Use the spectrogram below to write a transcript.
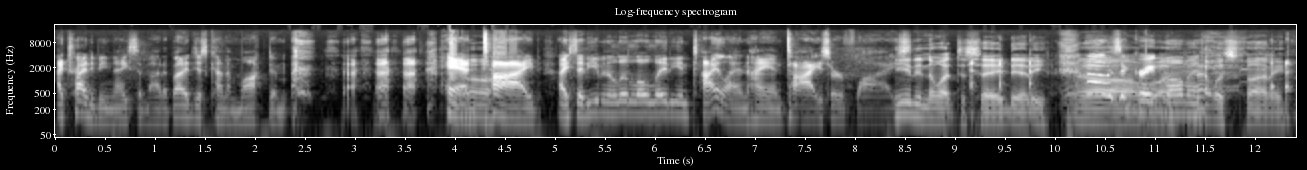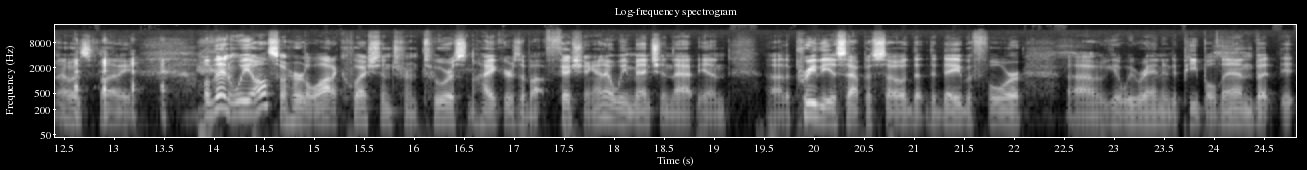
I tried to be nice about it, but I just kind of mocked him. hand oh. tied. I said, even the little old lady in Thailand hand ties her flies. He didn't know what to say, did he? Oh, that was a great boy. moment. That was funny. That was funny. well, then we also heard a lot of questions from tourists and hikers about fishing. I know we mentioned that in uh, the previous episode that the day before uh, you know, we ran into people then, but it,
